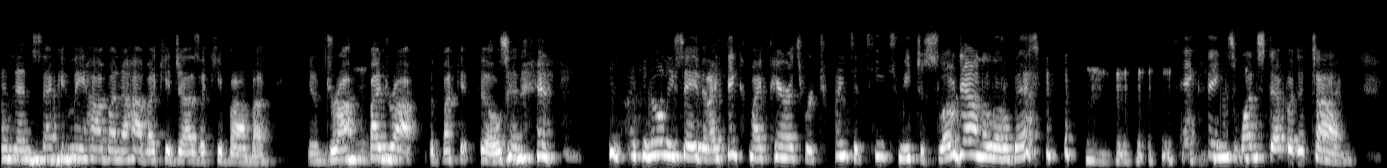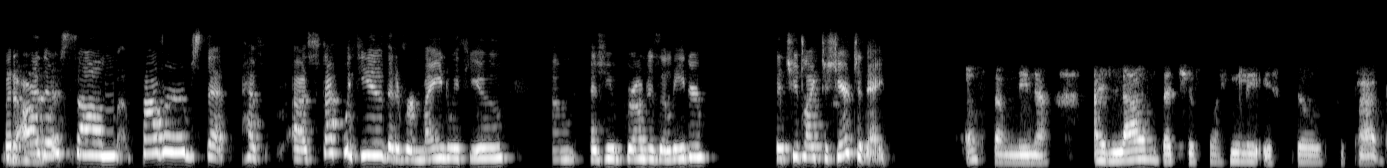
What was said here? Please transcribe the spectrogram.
And then secondly, haba na haba hujaza kibaba, you know, drop mm-hmm. by drop, the bucket fills. And, and I can only say that I think my parents were trying to teach me to slow down a little bit, take things one step at a time. But mm-hmm. are there some proverbs that have uh, stuck with you, that have remained with you um, as you've grown as a leader that you'd like to share today? Awesome, Nina. I love that your Swahili is still superb,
